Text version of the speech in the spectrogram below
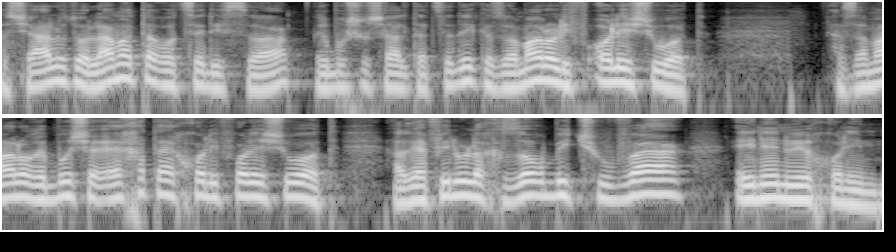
אז שאל אותו, למה אתה רוצה לנסוע? רב אושר שאל את הצדיק, אז הוא אמר לו, לפעול ישועות. אז אמר לו רב אושר, איך אתה יכול לפעול ישועות? הרי אפילו לחזור בתשובה איננו יכולים.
